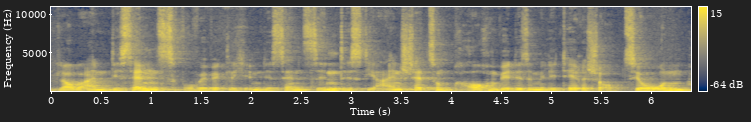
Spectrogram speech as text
Ich glaube, ein Dissens, wo wir wirklich im Dissens sind, ist die Einschätzung, brauchen wir diese militärische Option,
